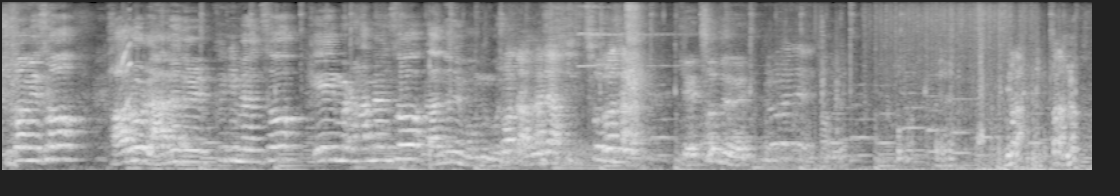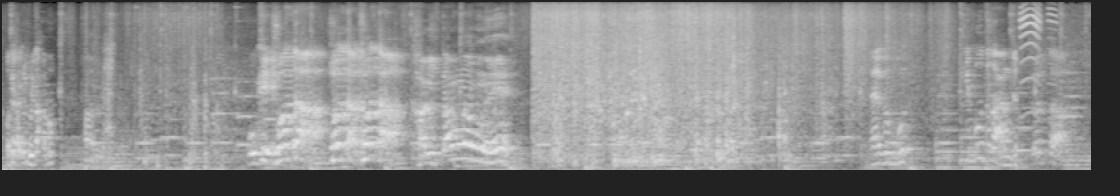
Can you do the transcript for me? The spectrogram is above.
주방에서 바로 라면을 끓이면서 게임을 하면서 라면을 먹는 거지. 좋았다. 가자. 좋았다. 그러면은 우리가 오케이 좋았다. 좋았다 좋았다. 각이 딱 나오네. 야 이거 뭐 키보드가 안 돼. 좋았다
